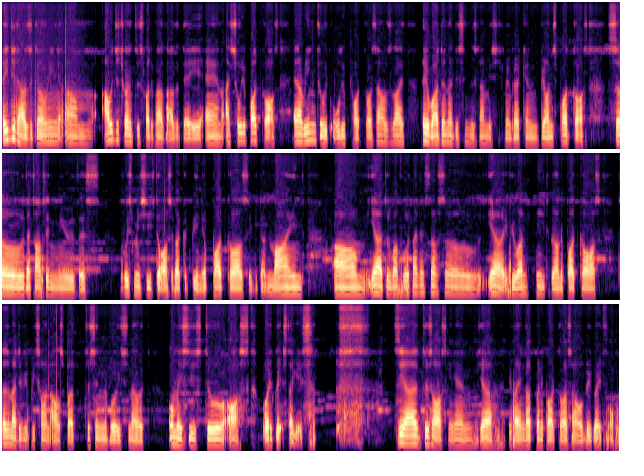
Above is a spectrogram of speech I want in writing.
Hey dude, how's it going? Um, I was just going through Spotify the other day and I saw your podcast and I really enjoyed all your podcasts. I was like, hey, why don't I just send this guy a message? Maybe I can be on his podcast. So that's why I'm sending you this voice message to ask if I could be in your podcast, if you don't mind. Um, yeah, talk about Fortnite and stuff. So yeah, if you want me to be on the podcast, doesn't matter if you pick someone else, but just send a voice note or message to ask or request, I guess. so yeah, just asking, and yeah, if I end up on the podcast, I will be grateful.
